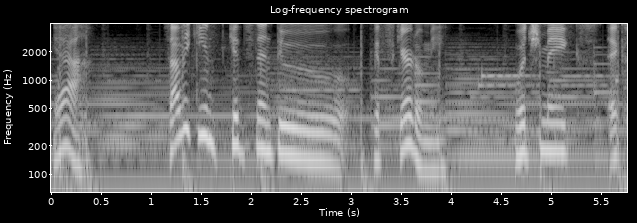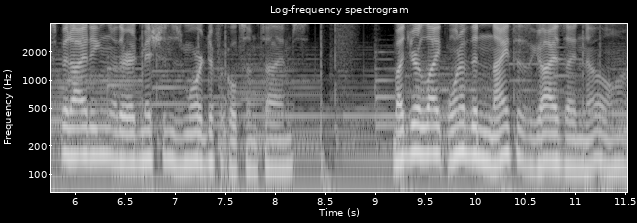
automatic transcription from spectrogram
Yeah. Sadly, kids tend to get scared of me, which makes expediting their admissions more difficult sometimes. But you're like one of the nicest guys I know.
